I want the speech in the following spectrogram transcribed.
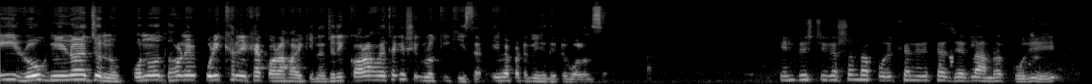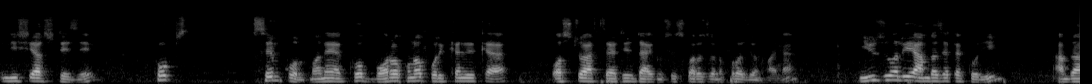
এই রোগ নির্ণয়ের জন্য কোনো ধরনের পরীক্ষা নিরীক্ষা করা হয় কিনা? যদি করা হয়ে থাকে সেগুলো কি কি স্যার? এই ব্যাপারটা নিয়ে যদি একটু বলেন স্যার। ইনভেস্টিগেশন বা পরীক্ষা নিরীক্ষা যেগুলো আমরা করি ইনিশিয়াল স্টেজে খুব সিম্পল মানে খুব বড় কোনো পরীক্ষা নিরীক্ষা অস্ট্রো আর্থ্রাইটিস ডায়াগনোসিস করার জন্য প্রয়োজন হয় না। ইউজুয়ালি আমরা যেটা করি, আমরা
